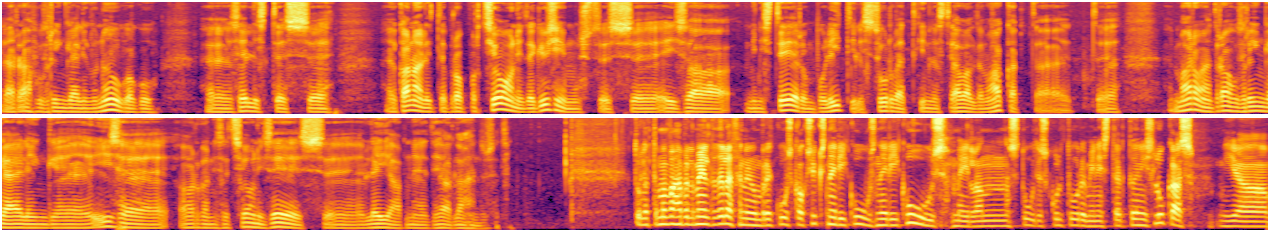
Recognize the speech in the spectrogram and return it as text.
ja Rahvusringhäälingu nõukogu sellistes äh, kanalite proportsioonide küsimustes eh, ei saa ministeerium poliitilist survet kindlasti avaldama hakata, et eh, ma arvan, et Rahvusringhääling eh, ise organisatsiooni sees leiab need head lahendused tuletame vahepeal meelde telefoninumbreid kuus, kaks, üks, neli, kuus, neli, kuus. meil on stuudios kultuuriminister Tõnis Lukas ja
